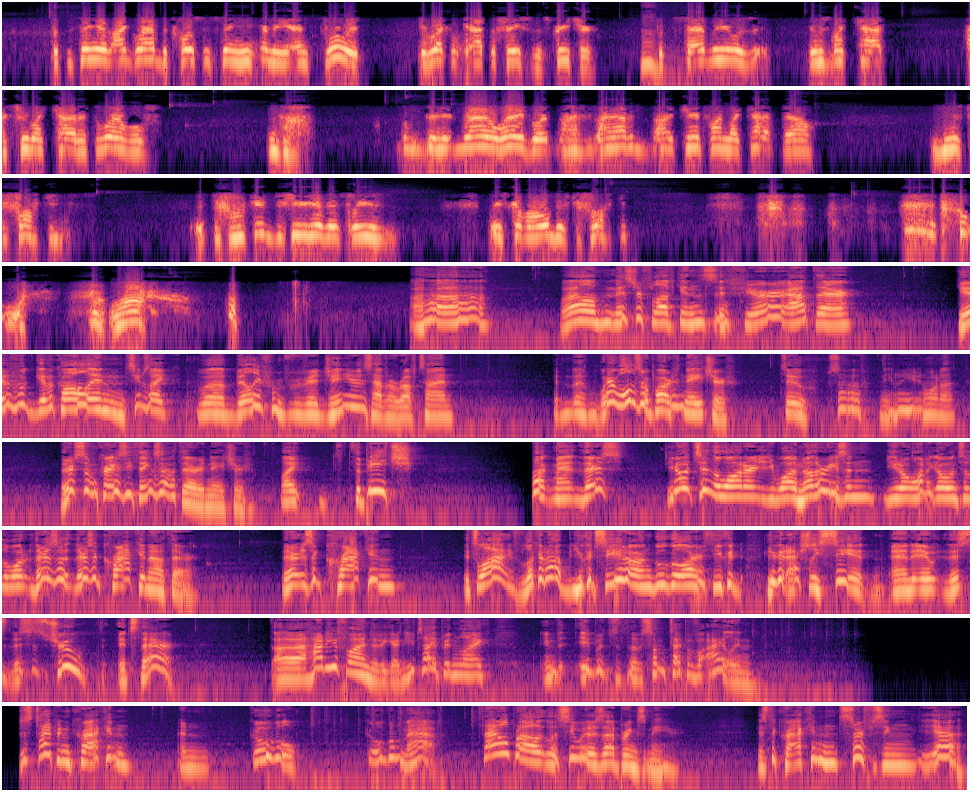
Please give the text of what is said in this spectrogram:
But the thing is, I grabbed the closest thing near me and threw it directly at the face of this creature. But sadly, it was it was my cat. I threw my cat at the werewolf. It ran away, but I, I haven't. I can't find my cat now. Mr. Fluffkins. Mr. Fluffkins, if you hear this, please, please come home, Mr. Fluffkins. Why? Uh, well, Mr. Fluffkins, if you're out there, give give a call in. Seems like uh, Billy from Virginia is having a rough time. Uh, Werewolves are part of nature, too. So you know you don't want to. There's some crazy things out there in nature, like the beach. Fuck, man. There's you know what's in the water. You want another reason you don't want to go into the water. There's a there's a kraken out there. There is a kraken. It's live. Look it up. You could see it on Google Earth. You could you could actually see it, and it, this this is true. It's there. Uh, how do you find it again? You type in like in the, some type of island. Just type in Kraken and Google Google Map. That'll probably let's see where that brings me here. Is the Kraken surfacing? Yeah,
